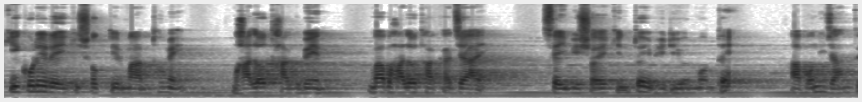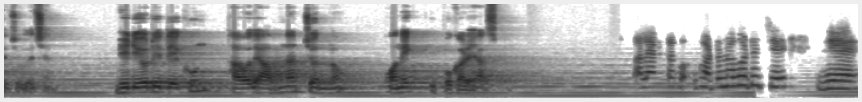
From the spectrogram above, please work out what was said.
কি করে রেকি শক্তির মাধ্যমে ভালো থাকবেন বা ভালো থাকা যায়? সেই বিষয়ে কিন্তু এই ভিডিওর মধ্যে আপনি জানতে চলেছেন। ভিডিওটি দেখুন, তাহলে আপনার জন্য অনেক উপকারে আসবে। তাহলে একটা ঘটনা ঘটেছে যে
